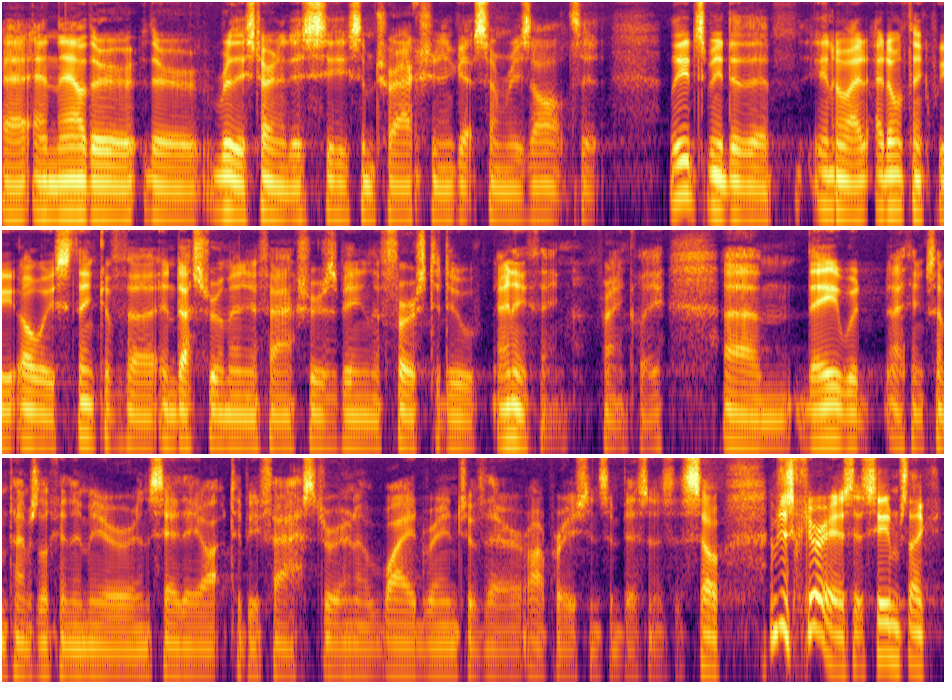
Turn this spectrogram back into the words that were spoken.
uh, and now they're they're really starting to see some traction and get some results, it leads me to the you know I, I don't think we always think of uh, industrial manufacturers being the first to do anything. Frankly, um, they would I think sometimes look in the mirror and say they ought to be faster in a wide range of their operations and businesses. So I'm just curious. It seems like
